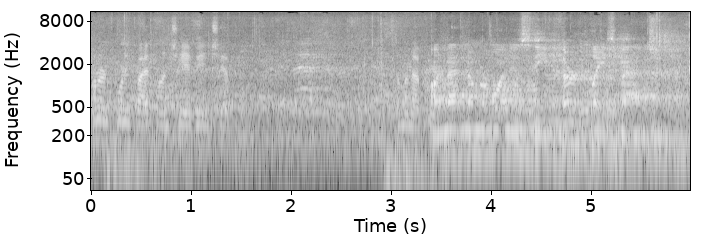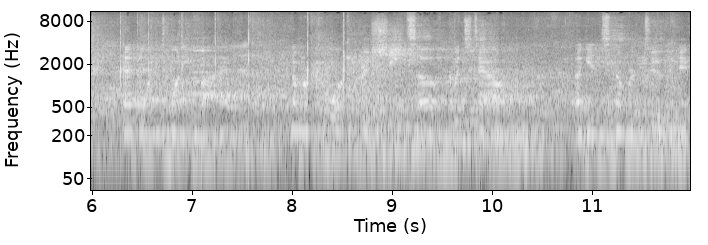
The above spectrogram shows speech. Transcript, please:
125 pound championship. Coming up on mat number one is the third place match at 125. Number four, Chris Sheets of Kutztown against number two, Nick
